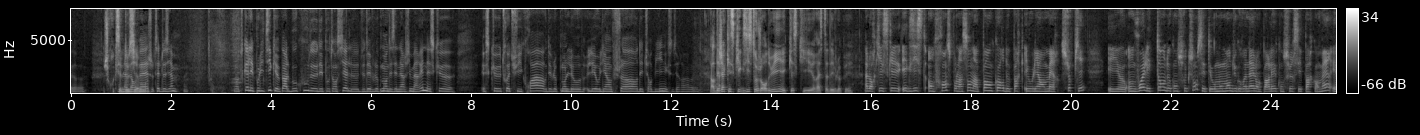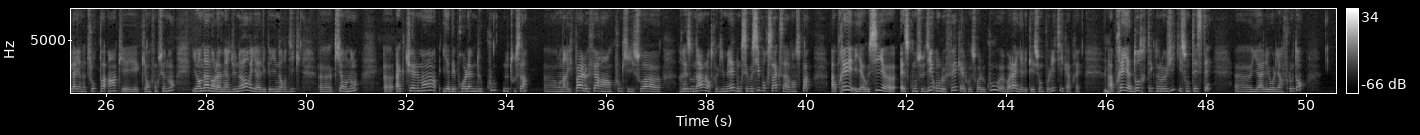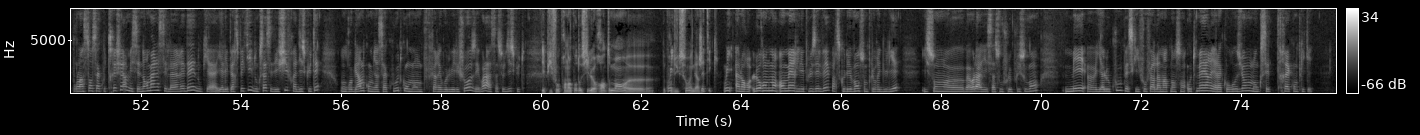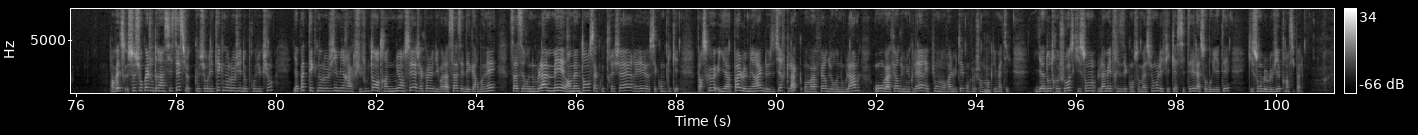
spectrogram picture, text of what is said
je crois que c'est le deuxième. Norvège, c'est le deuxième. Ouais. En tout cas, les politiques parlent beaucoup de, des potentiels de développement des énergies marines. Est-ce que, est que toi, tu y crois au développement de l'éolien offshore, des turbines, etc. Alors déjà, qu'est-ce qui existe aujourd'hui et qu'est-ce qui reste à développer? Alors, qu'est-ce qui existe en France? Pour l'instant, on n'a pas encore de parc éolien en mer sur pied. Et euh, on voit les temps de construction. C'était au moment du Grenelle, on parlait de construire ces parcs en mer. Et là, il n'y en a toujours pas un qui est, qui est, en fonctionnement. Il y en a dans la mer du Nord. Il y a les pays nordiques euh, qui en ont. Euh, actuellement, il y a des problèmes de coût de tout ça. on n'arrive pas à le faire à un coût qui soit raisonnable, entre guillemets. Donc c'est aussi pour ça que ça avance pas. Après, il y a aussi, est-ce qu'on se dit, on le fait, quel que soit le coût? Voilà, il y a les questions politiques après. Mmh. Après, il y a d'autres technologies qui sont testées. Il y a l'éolien flottant Pour l'instant, ça coûte très cher, mais c'est normal, c'est de la RD, donc il y, a les perspectives. Donc ça, c'est des chiffres à discuter. On regarde combien ça coûte, comment on peut faire évoluer les choses, et voilà, ça se discute. Et puis il faut prendre en compte aussi le rendement euh, de production énergétique. Oui, alors le rendement en mer, il est plus élevé parce que les vents sont plus réguliers. Ils sont, euh, bah voilà, et ça souffle plus souvent. Mais euh, il y a le coût parce qu'il faut faire de la maintenance en haute mer, il y a la corrosion, donc c'est très compliqué. En fait, ce sur quoi je voudrais insister, c'est que sur les technologies de production, il n'y a pas de technologie miracle. Je suis tout le temps en train de nuancer. À chaque fois, je dis voilà, ça c'est décarboné, ça c'est renouvelable, mais en même temps, ça coûte très cher et euh, c'est compliqué. Parce qu'il n'y a pas le miracle de se dire clac, on va faire du renouvelable ou on va faire du nucléaire et puis on aura lutté contre le changement climatique. Il y a d'autres choses qui sont la maîtrise des consommations, l'efficacité, la sobriété, qui sont le levier principal.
